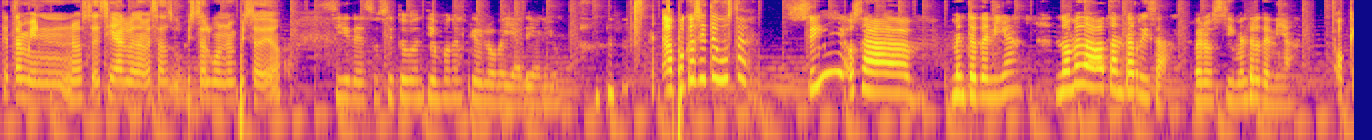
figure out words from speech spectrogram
que también no sé si alguna vez has visto algún episodio. Sí, de eso sí tuve un tiempo en el que lo veía a diario. ¿A poco sí te gusta? Sí, o sea, me entretenía. No me daba tanta risa, pero sí me entretenía. Ok,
